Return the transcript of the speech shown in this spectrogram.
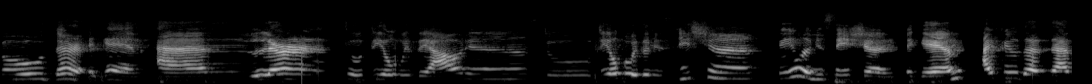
go there again and learn to deal with the audience, to deal with the musician, feel a musician again. I feel that that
